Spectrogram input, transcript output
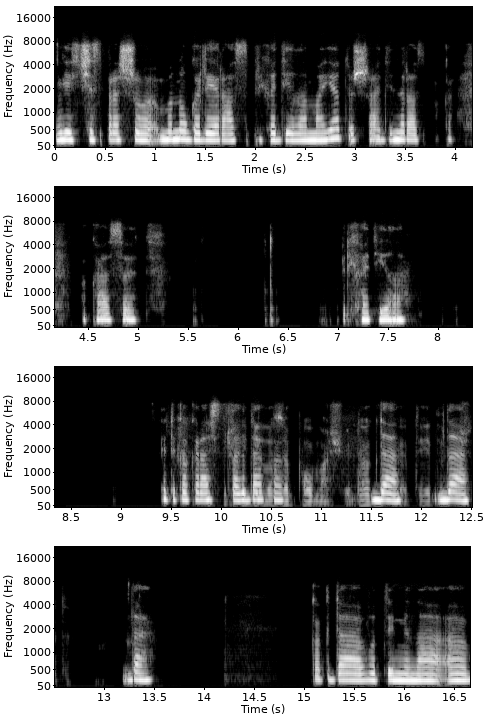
Я сейчас спрашиваю, много ли раз приходила моя душа? Один раз пока показывает. Приходила. Это как раз тогда, как... за помощью, да? Да, да, да. Когда вот именно а,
